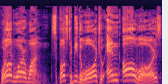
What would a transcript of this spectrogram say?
World War I, supposed to be the war to end all wars,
